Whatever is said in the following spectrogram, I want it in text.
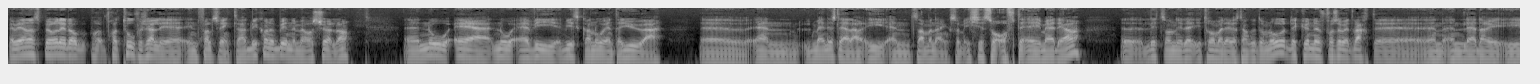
Jeg vil gjerne spørre deg da, fra to forskjellige innfallsvinkler. Vi kan jo begynne med oss sjøl. Nå, er, nå er vi, vi skal nå intervjue en meningsleder i en sammenheng som ikke så ofte er i media. Eh, litt sånn i, det, i, tråd med det vi snakket om nå. Det kunne for så vidt vært eh, en, en leder i,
